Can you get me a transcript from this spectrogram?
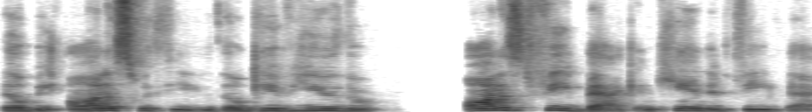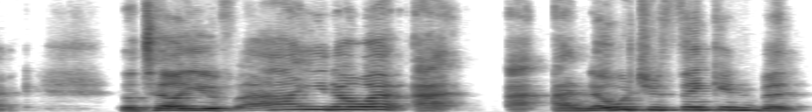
They'll be honest with you. They'll give you the honest feedback and candid feedback. They'll tell you if ah, you know what, I I, I know what you're thinking, but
